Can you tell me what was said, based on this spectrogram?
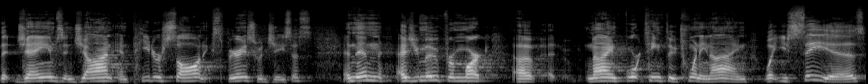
that James and John and Peter saw and experienced with Jesus. And then as you move from Mark uh, 9 14 through 29, what you see is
